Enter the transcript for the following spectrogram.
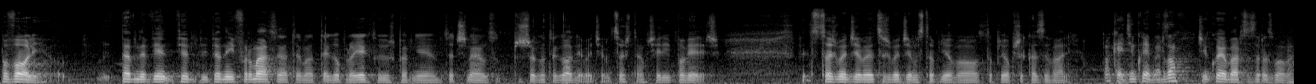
powoli pewne, pewne informacje na temat tego projektu już pewnie zaczynając od przyszłego tygodnia będziemy coś tam chcieli powiedzieć. Więc coś będziemy, coś będziemy stopniowo, stopniowo przekazywali. Okej, okay, dziękuję bardzo. Dziękuję bardzo za rozmowę.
